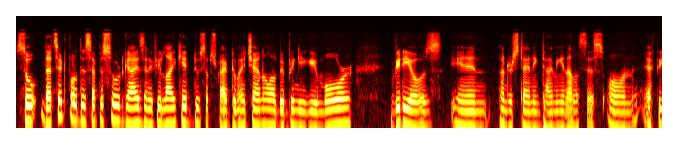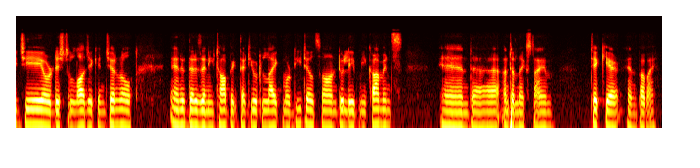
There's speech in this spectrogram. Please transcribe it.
So that's it for this episode, guys. And if you like it, do subscribe to my channel. I'll be bringing you more videos in understanding timing analysis on FPGA or digital logic in general. And if there is any topic that you would like more details on, do leave me comments. And uh, until next time, take care and bye bye.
